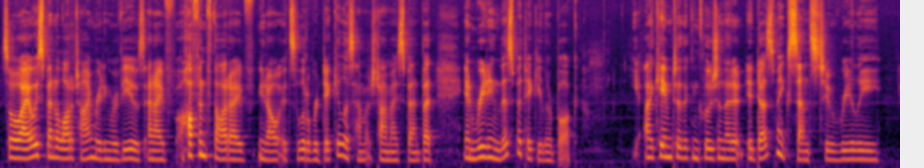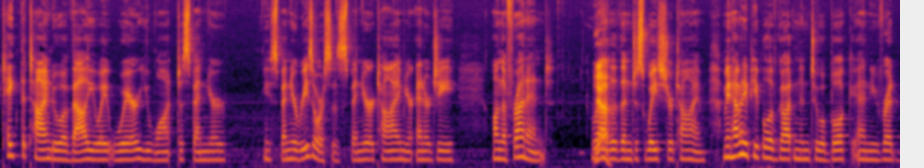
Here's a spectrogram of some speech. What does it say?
So I always spend a lot of time reading reviews, and I've often thought I've, you know, it's a little ridiculous how much time I spend. But in reading this particular book, I came to the conclusion that it, it does make sense to really take the time to evaluate where you want to spend your you spend your resources, spend your time, your energy on the front end Yeah. rather than just waste your time. I mean, how many people have gotten into a book and you've read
